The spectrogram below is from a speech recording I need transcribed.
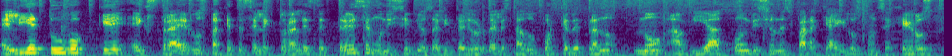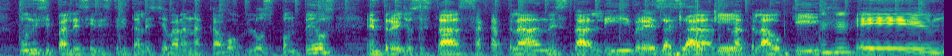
El IE tuvo que extraer los paquetes electorales de 13 municipios del interior del estado porque de plano no había condiciones para que ahí los consejeros municipales y distritales llevaran a cabo los conteos. Entre ellos está Zacatlán, está Libres, Tlatlauqui. está Tlatlauqui, eh,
